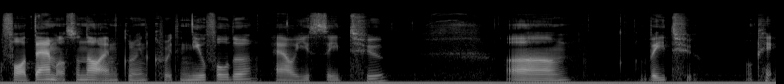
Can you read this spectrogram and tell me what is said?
for demo. So now I'm going to create a new folder, LEC2 um, V2. Okay,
